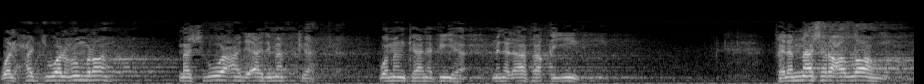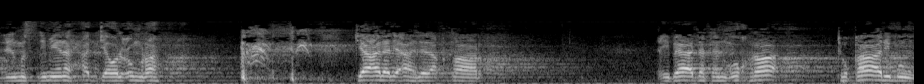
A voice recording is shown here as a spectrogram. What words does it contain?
والحج والعمرة مشروعة لأهل مكة ومن كان فيها من الآفاقيين. فلما شرع الله للمسلمين الحج والعمرة جعل لأهل الأقطار عبادة أخرى تقارب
